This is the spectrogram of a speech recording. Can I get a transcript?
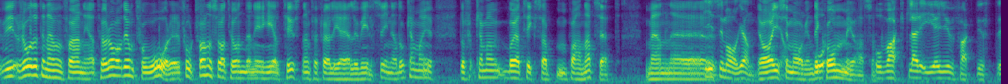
vi, rådet till den här hundföraren är att höra av dig om två år. Är det fortfarande så att hunden är helt tyst när den förföljer eller vildsvin, ja då kan man ju då kan man börja trixa på annat sätt. Men... Eh, is i magen. Ja, is i magen. Det och, kommer ju alltså. Och vaktlar är ju faktiskt... Eh,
